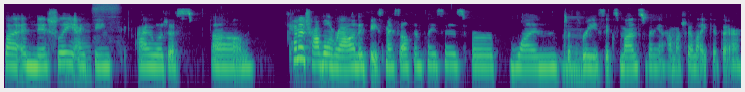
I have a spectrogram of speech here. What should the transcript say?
But initially, I think I will just um, kind of travel around and base myself in places for one to Mhm. three, six months, depending on how much I like it there.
